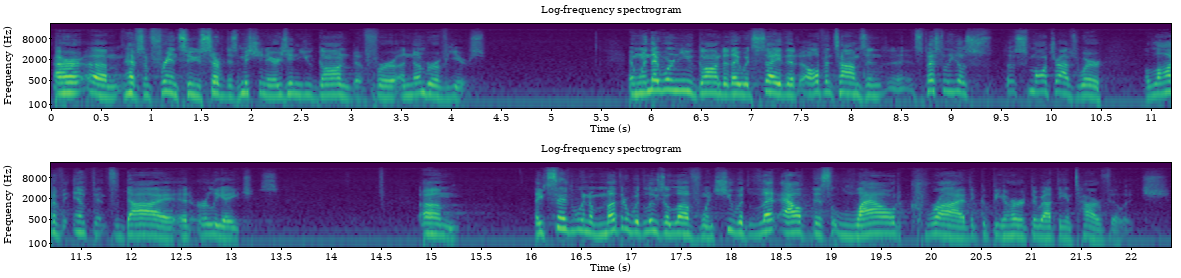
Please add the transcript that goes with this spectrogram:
I um, have some friends who served as missionaries in Uganda for a number of years. And when they were in Uganda, they would say that oftentimes, and especially those, those small tribes where a lot of infants die at early ages, um, they said when a mother would lose a loved one, she would let out this loud cry that could be heard throughout the entire village.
